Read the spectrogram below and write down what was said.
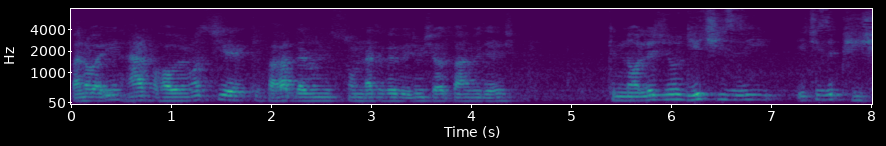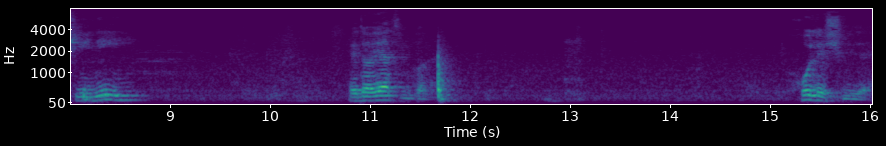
بنابراین حرف هابرماس چیه؟ که فقط در اون سنت وبری میشه فهمیدهش؟ که نالج رو یه چیزی یه چیز پیشینی هدایت می‌کنه. خلش میده.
